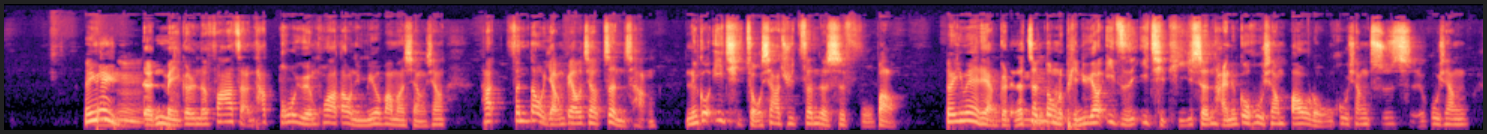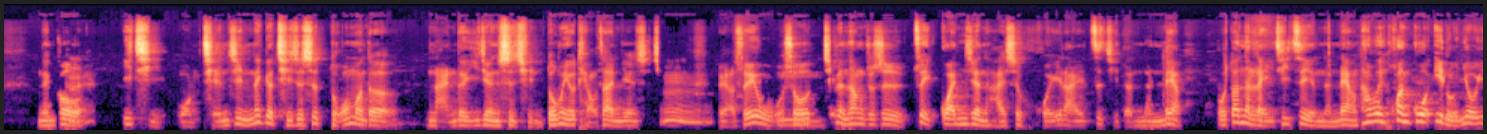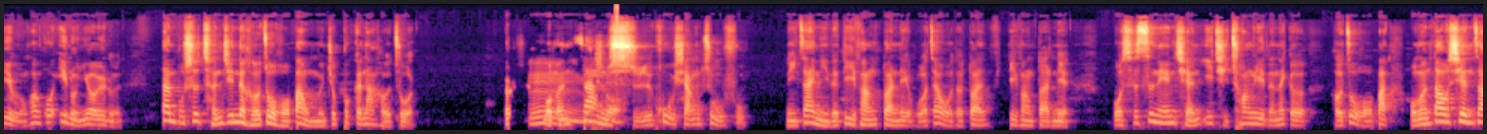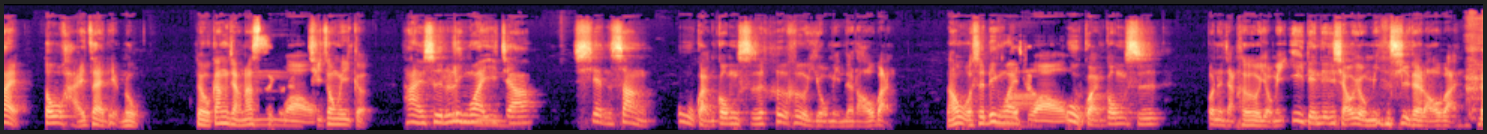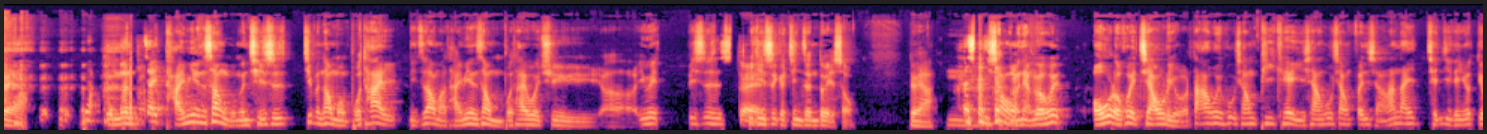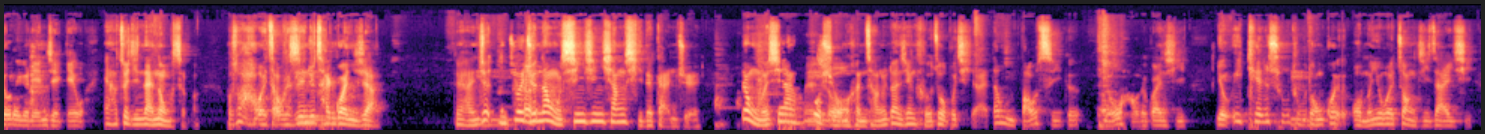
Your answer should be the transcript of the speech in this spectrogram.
因为人每个人的发展，它多元化到你没有办法想象，它分道扬镳叫正常，能够一起走下去，真的是福报。对，因为两个人的振动的频率要一直一起提升，还能够互相包容、互相支持、互相。能够一起往前进，那个其实是多么的难的一件事情，多么有挑战一件事情。嗯，对啊，所以我说，基本上就是最关键的还是回来自己的能量，不断的累积自己的能量。他会换过一轮又一轮，换过一轮又一轮，但不是曾经的合作伙伴，我们就不跟他合作了，而我们暂时互相祝福。你在你的地方锻炼，我在我的锻地方锻炼。我十四年前一起创业的那个合作伙伴，我们到现在都还在联络。对，我刚刚讲那四个人，其中一个他还是另外一家线上物管公司赫赫有名的老板，然后我是另外一家物管公司不能讲赫赫有名，一点点小有名气的老板。对啊，那我们在台面上，我们其实基本上我们不太，你知道吗？台面上我们不太会去呃，因为毕竟毕竟是个竞争对手。对啊，但是你像我们两个会。偶尔会交流，大家会互相 PK 一下，互相分享。他那前几天又丢了一个链接给我，哎，他最近在弄什么？我说好，我找个时间去参观一下。对啊，你就你就会觉得那种惺惺相惜的感觉。那我们现在或许我们很长一段时间合作不起来，但我们保持一个友好的关系。有一天殊途同归，我们又会撞击在一起。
